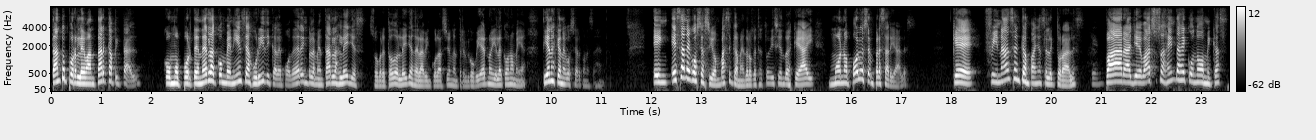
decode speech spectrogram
tanto por levantar capital como por tener la conveniencia jurídica de poder implementar las leyes, sobre todo leyes de la vinculación entre el gobierno y la economía, tienes que negociar con esa gente. En esa negociación, básicamente lo que te estoy diciendo es que hay monopolios empresariales que financian campañas electorales Sí. para llevar sus agendas económicas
